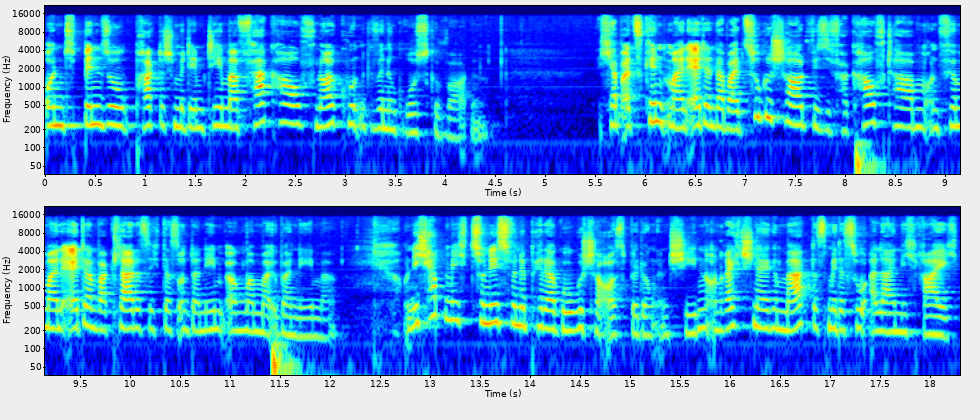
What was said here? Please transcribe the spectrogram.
und bin so praktisch mit dem Thema Verkauf, Neukundengewinnung groß geworden. Ich habe als Kind meinen Eltern dabei zugeschaut, wie sie verkauft haben und für meine Eltern war klar, dass ich das Unternehmen irgendwann mal übernehme. Und ich habe mich zunächst für eine pädagogische Ausbildung entschieden und recht schnell gemerkt, dass mir das so allein nicht reicht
